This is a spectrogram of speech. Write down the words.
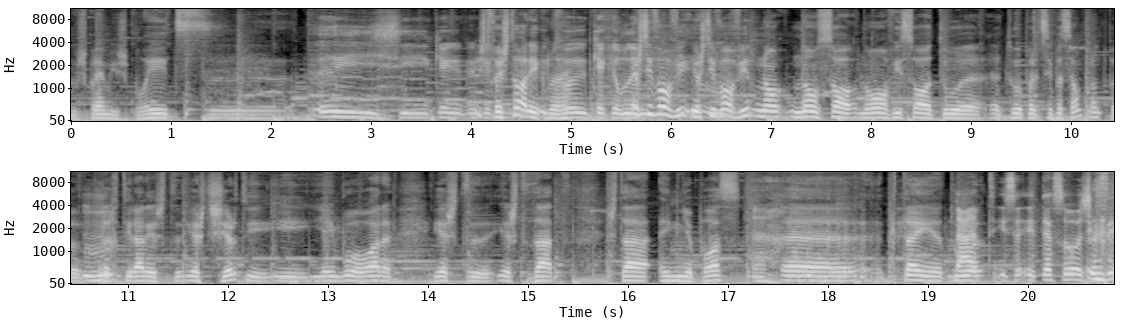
dos prémios Blitz? eh, Ai, sim, que- que- Isto que- foi histórico, não é? Foi, que é que eu me Eu estive a ouvir, eu estive a ouvir não, não, só, não ouvi só a tua, a tua participação, pronto, para, Uhum. para retirar este, este certo e, e- e em boa hora este, este date está em minha posse, eh, que tem a tua. Date, isso até sou hoje sim.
